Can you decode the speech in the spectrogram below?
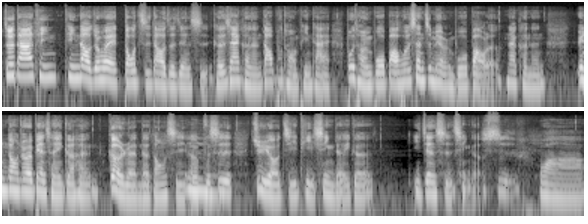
就是大家听听到就会都知道这件事。可是现在可能到不同的平台，不同人播报，或者甚至没有人播报了，那可能运动就会变成一个很个人的东西，嗯。而不是具有集体性的一个一件事情了。是。哇，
